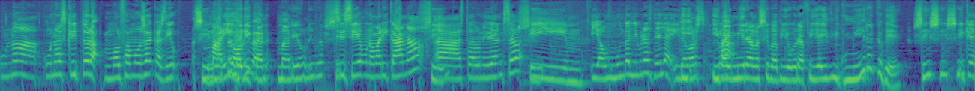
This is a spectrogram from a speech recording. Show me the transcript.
una, una escriptora molt famosa que es diu Sí, Mary Oliver. Mary Oliver, sí. Sí, sí, una americana Sí. eh, estadounidense Sí. i, i hi ha un munt de llibres d'ella i llavors... I, i clar, vaig mirar la seva biografia i dic, mira que bé. Sí, sí, sí. I que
